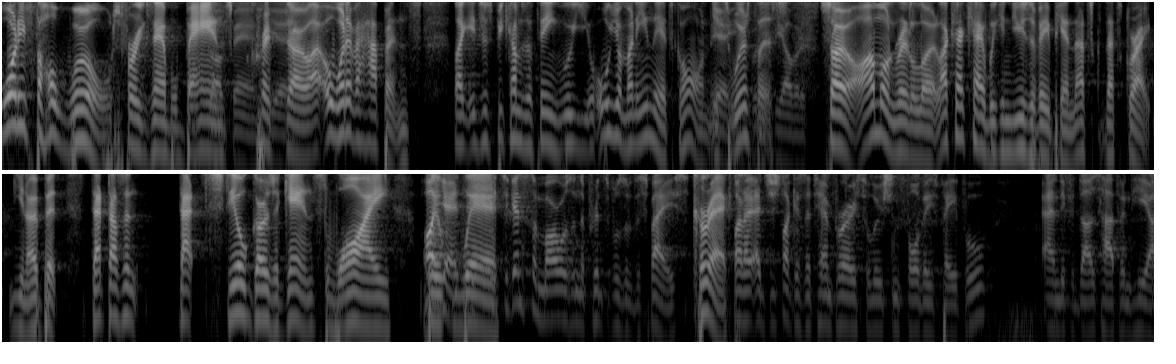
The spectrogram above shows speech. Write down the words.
what if the whole world, for example, bans banned, yeah. crypto like, or whatever happens? Like it just becomes a thing. Well, you, all your money in there, it's gone. Yeah, it's you wouldn't be worthless. to- So I'm on red alert. Like, okay, we can use a VPN. That's that's great, you know. But that doesn't. That still goes against why Oh yeah, it's, it's, against the morals and the principles of the space. correct. But just like as a temporary solution for these people, and if it does happen here,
